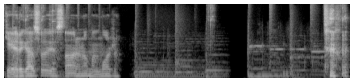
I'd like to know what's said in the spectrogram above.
Qué vergazo esta ahora, no, mazmorra.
